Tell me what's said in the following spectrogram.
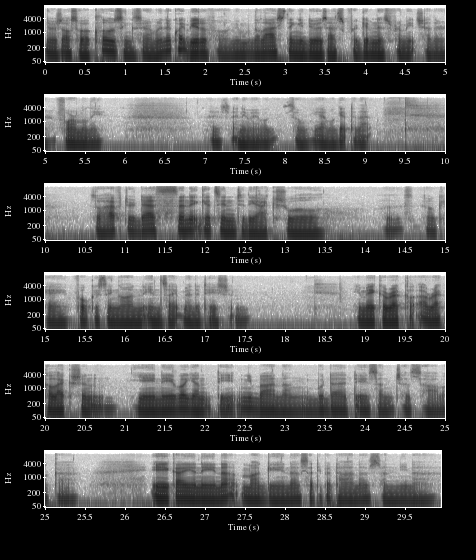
There's also a closing ceremony. They're quite beautiful. I mean, the last thing you do is ask forgiveness from each other formally. There's, anyway, we'll, so yeah, we'll get to that. So after death, then it gets into the actual, uh, okay, focusing on insight meditation. You make a, rec a recollection. Ye neva yanti nibbanang buddha te sancha savaka. Ekayanena magena satipatthana sannina.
